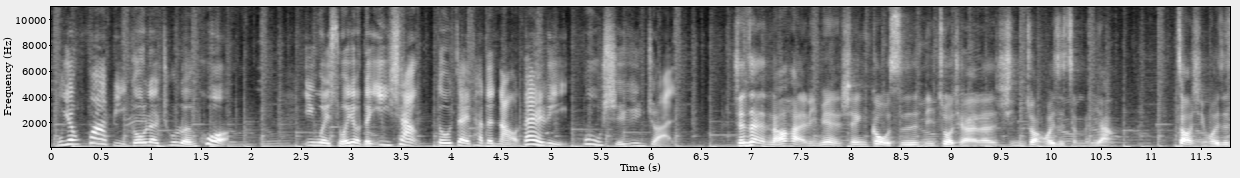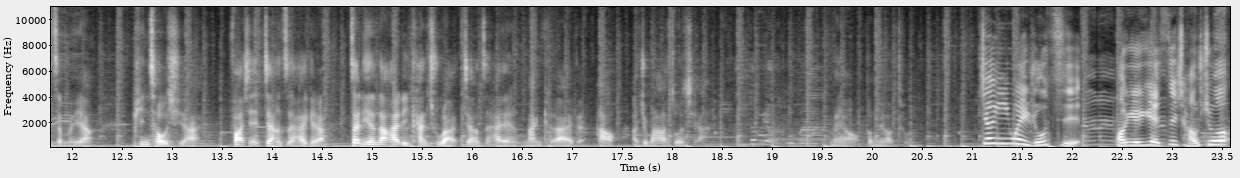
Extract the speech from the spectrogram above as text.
不用画笔勾勒出轮廓，因为所有的意象都在他的脑袋里不时运转。先在脑海里面先构思你做起来的形状会是怎么样，造型会是怎么样，拼凑起来，发现这样子还可以在你的脑海里看出来，这样子还蛮可爱的。好，啊就把它做起来。都没有图吗？没有，都没有图。正因为如此，黄圆月自嘲说。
